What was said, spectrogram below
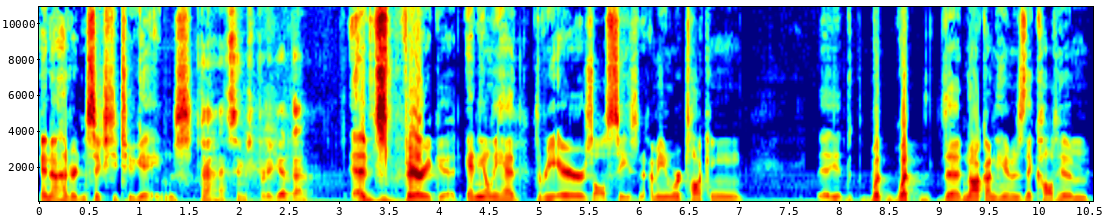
in 162 games. that seems pretty good then. It's very good, and he only had three errors all season. I mean, we're talking. Uh, what what the knock on him is they called him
